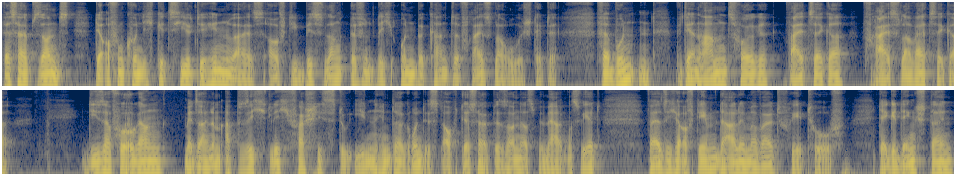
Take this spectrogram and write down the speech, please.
Weshalb sonst der offenkundig gezielte Hinweis auf die bislang öffentlich unbekannte Freisler Ruhestätte, verbunden mit der Namensfolge Weizsäcker, Freisler, Weizsäcker, dieser Vorgang mit seinem absichtlich faschistoiden Hintergrund ist auch deshalb besonders bemerkenswert, weil sich auf dem Dahlemer Waldfriedhof der Gedenkstein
